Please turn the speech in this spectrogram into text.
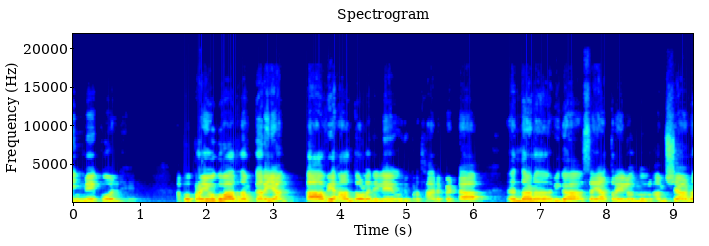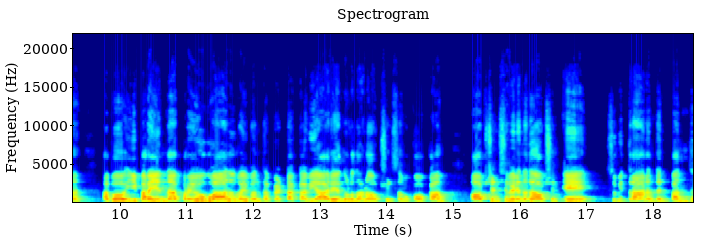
ഇൻമേ കോൻ ഹെ. അപ്പോൾ പ്രയോഗവാദം നമുക്കറിയാം. കാവ്യ ആന്തോളനിലെ ഒരു പ്രധാനപ്പെട്ട എന്താണ് വികാസ യാത്രയിൽ ഒന്ന് അംശമാണ്. അപ്പോൾ ഈ പറയുന്ന പ്രയോഗവാദവുമായി ബന്ധപ്പെട്ട കവി ആര് എന്നുള്ളതാണ് ഓപ്ഷൻസ് നമുക്ക് നോക്കാം. ഓപ്ഷൻസ് വരുന്നത് option A Sumitranandan Pant.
